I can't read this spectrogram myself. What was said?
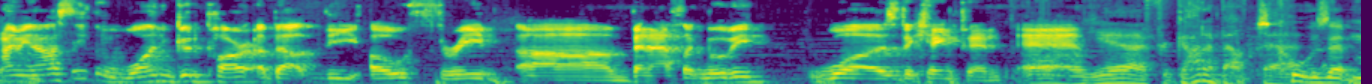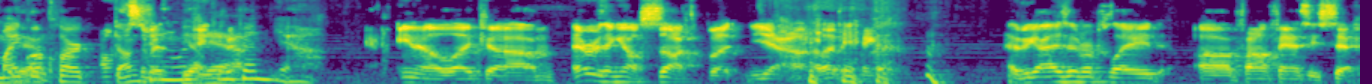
I mean, honestly, the one good part about the 03 um, Ben Affleck movie was the Kingpin, oh and yeah, I forgot about that. Cool. Was that Michael Yeah. Clarke Awesome. Duncan with Yeah. Kingpin? Yeah. you know, like um, everything else sucked, but yeah, I like the Kingpin. Have you guys ever played uh, Final Fantasy VI?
